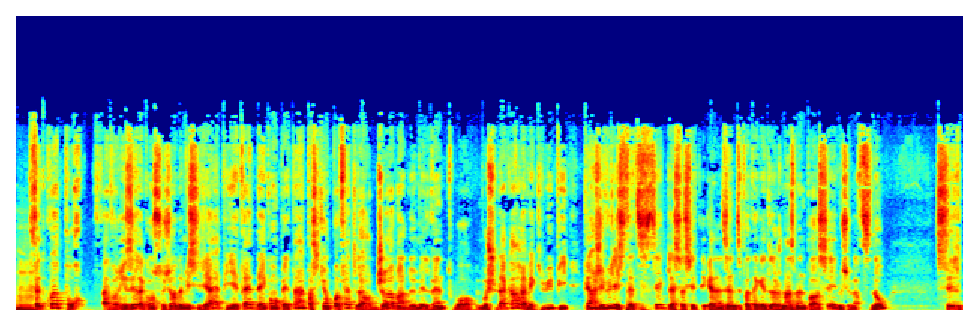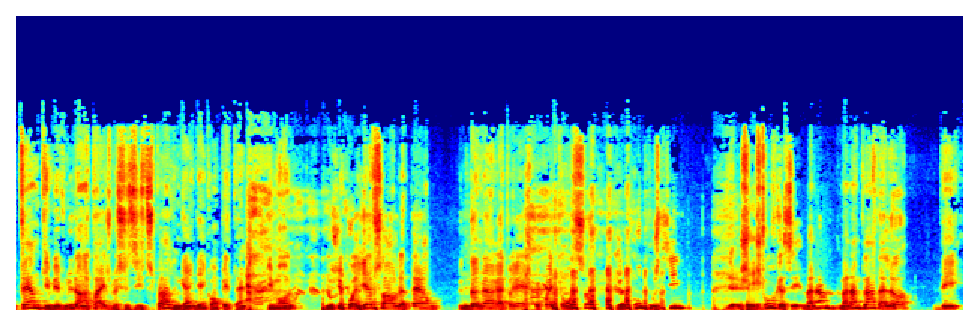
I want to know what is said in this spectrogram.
Hmm. Vous faites quoi pour favoriser la construction domiciliaire, puis il est traite d'incompétents parce qu'ils n'ont pas fait leur job en 2023. Moi, je suis d'accord avec lui, puis quand j'ai vu les statistiques de la Société canadienne d'hypothèque et de logement la semaine passée, M. Martineau, c'est le terme qui m'est venu dans la tête. Je me suis dit, tu parles d'une gang d'incompétents. Puis mon, M. Poiliev sort le terme une demi-heure après. Je peux pas être contre ça. Je trouve aussi, je, trouve que c'est, Madame, Madame Plante, elle a des,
